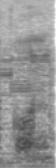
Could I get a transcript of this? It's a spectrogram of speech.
থাকুন।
